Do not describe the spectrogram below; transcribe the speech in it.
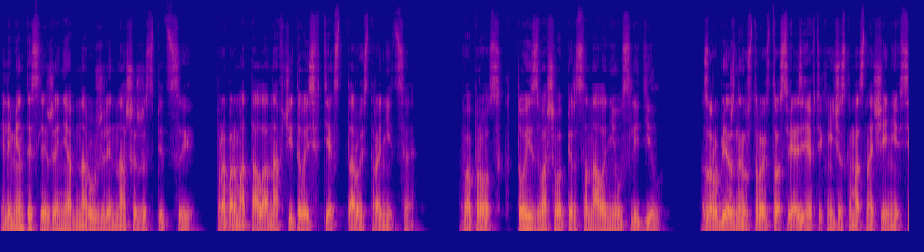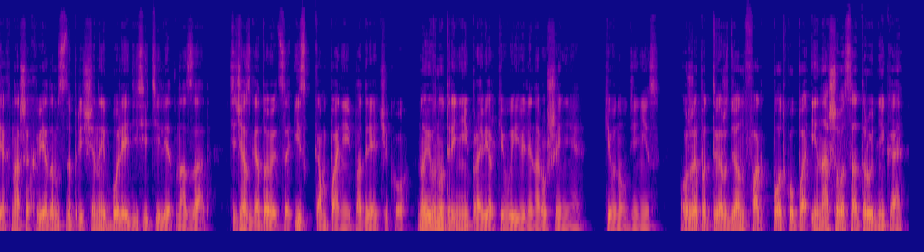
Элементы слежения обнаружили наши же спецы. Пробормотала она, вчитываясь в текст второй страницы. Вопрос. Кто из вашего персонала не уследил? Зарубежные устройства связи в техническом оснащении всех наших ведомств запрещены более 10 лет назад. Сейчас готовится иск компании-подрядчику. Но и внутренние проверки выявили нарушения, кивнул Денис. Уже подтвержден факт подкупа и нашего сотрудника,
